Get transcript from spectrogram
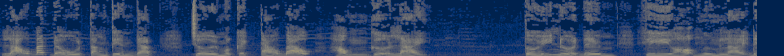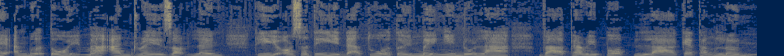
Lão bắt đầu tăng tiền đặt, chơi một cách táo bạo, hỏng gỡ lại. Tới nửa đêm, khi họ ngừng lại để ăn bữa tối mà Andre dọn lên, thì Orsatti đã thua tới mấy nghìn đô la và Perry Pope là kẻ thắng lớn.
